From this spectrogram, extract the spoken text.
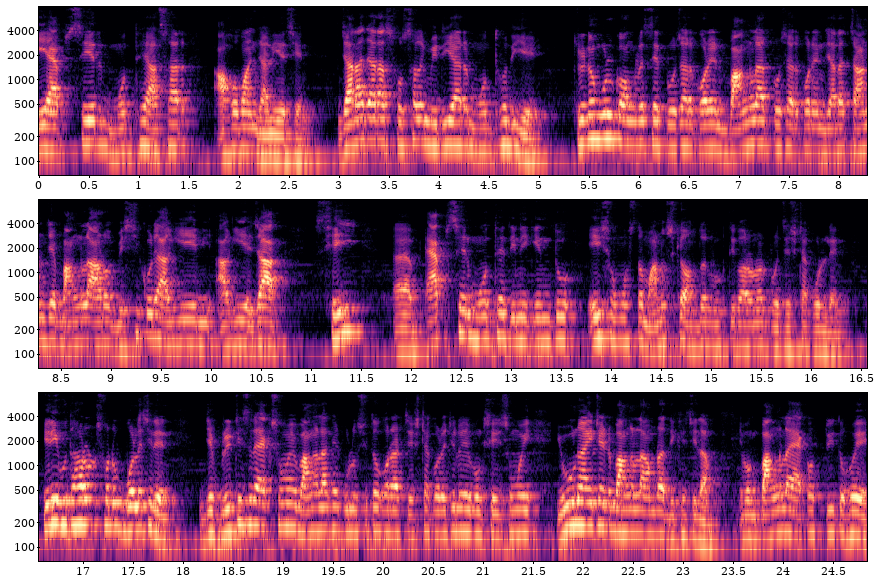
এই অ্যাপসের মধ্যে আসার আহ্বান জানিয়েছেন। যারা যারা সোশ্যাল মিডিয়ার মধ্য দিয়ে তৃণমূল কংগ্রেসের প্রচার করেন, বাংলার প্রচার করেন, যারা চান যে বাংলা আরও বেশি করে আগিয়ে আগিয়ে যাক, সেই অ্যাপসের মধ্যে তিনি কিন্তু এই সমস্ত মানুষকে অন্তর্ভুক্তি করানোর প্রচেষ্টা করলেন। তিনি উদাহরণস্বরূপ বলেছিলেন যে, ব্রিটিশরা একসময় বাংলাকে কুলুষিত করার চেষ্টা করেছিল এবং সেই সময় ইউনাইটেড বাংলা আমরা দেখেছিলাম এবং বাংলা একত্রিত হয়ে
